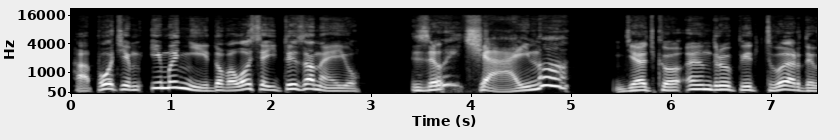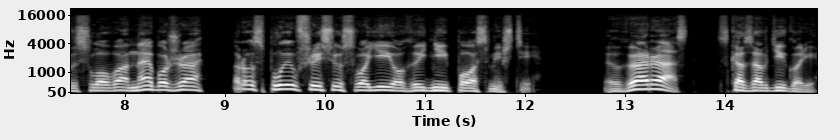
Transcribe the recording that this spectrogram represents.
а потім і мені довелося йти за нею. Звичайно. Дядько Ендрю підтвердив слова небожа, розплившись у своїй огидній посмішці. Гаразд, сказав Дігорі.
